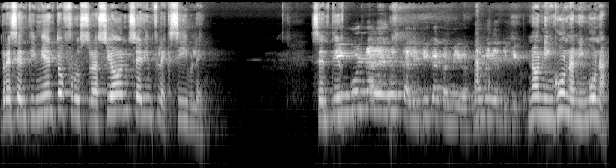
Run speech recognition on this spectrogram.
resentimiento, frustración, ser inflexible. Sentir... Ninguna de esas califica conmigo, no me identifico. No, ninguna, ninguna.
